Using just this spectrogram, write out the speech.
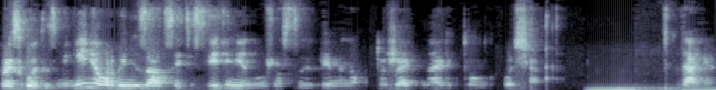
происходит изменение в организации, эти сведения нужно своевременно отражать на электронных площадках. Далее.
